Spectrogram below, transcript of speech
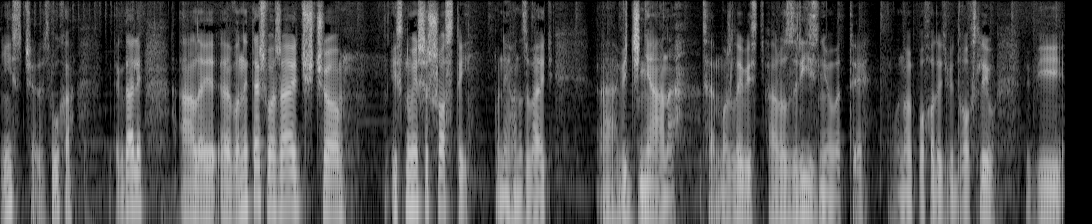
ніс, через вуха і так далі. Але е, вони теж вважають, що існує ще шостий. Вони його називають е, віджняна. Це можливість розрізнювати. Воно походить від двох слів. Ві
